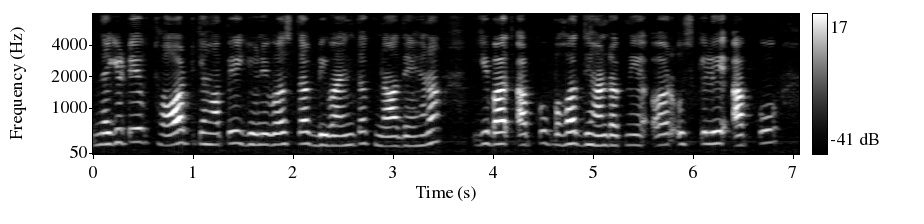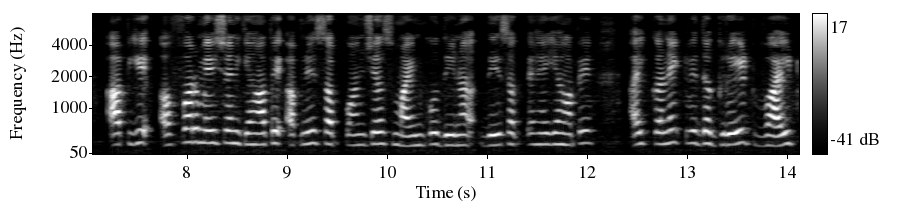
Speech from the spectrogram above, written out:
नेगेटिव थॉट यहाँ पे यूनिवर्स तक डिवाइन तक ना दें है ना? ये बात आपको बहुत ध्यान रखनी है और उसके लिए आपको आप ये अफर्मेशन यहाँ पे अपने सबकॉन्शियस माइंड को देना, दे सकते हैं। यहाँ पे I connect with the great white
